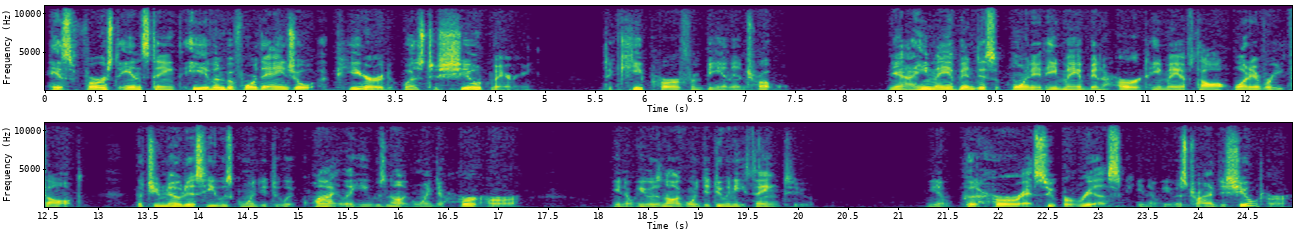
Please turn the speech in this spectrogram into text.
His first instinct, even before the angel appeared, was to shield Mary, to keep her from being in trouble. Yeah, he may have been disappointed, he may have been hurt, he may have thought whatever he thought, but you notice he was going to do it quietly. He was not going to hurt her. You know, he was not going to do anything to, you know, put her at super risk. You know, he was trying to shield her.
